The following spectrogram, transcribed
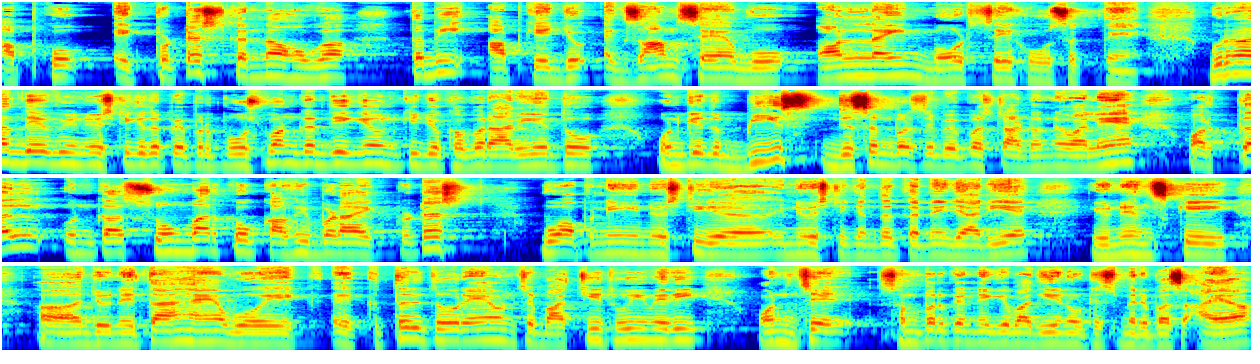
आपको एक प्रोटेस्ट करना होगा। तभी आपके जो एग्ज़ाम्स हैं, वो ऑनलाइन मोड से हो सकते हैं। गुरु नानक देव यूनिवर्सिटी के तो पेपर पोस्टपोन कर दिए गए, उनकी जो खबर आ रही है तो उनके तो 20 दिसंबर से पेपर स्टार्ट होने वाले हैं। और कल उनका सोमवार को काफ़ी बड़ा एक प्रोटेस्ट वो अपनी यूनिवर्सिटी यूनिवर्सिटी के अंदर करने जा रही है। यूनियंस के जो नेता हैं, वो एक, एकत्रित हो रहे हैं, उनसे बातचीत हुई मेरी, उनसे संपर्क करने के बाद ये नोटिस मेरे पास आया।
